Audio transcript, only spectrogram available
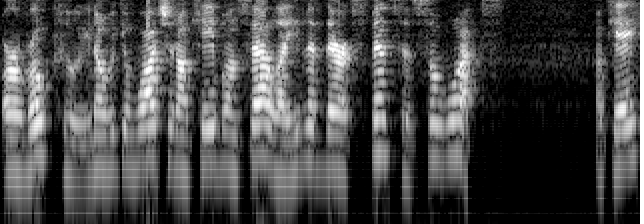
or a Roku. You know, we can watch it on cable and satellite, even if they're expensive. So what? Okay?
